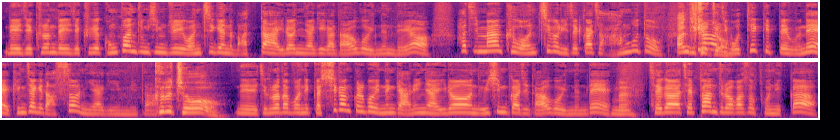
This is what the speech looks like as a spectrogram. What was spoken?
네, 이제 그런데 이제 그게 공판 중심주의 원칙에는 맞다 이런 이야기가 나오고 있는데요. 하지만 그 원칙을 이제까지 아무도 실현하지 못했기 때문에 굉장히 낯선 이야기입니다. 그렇죠. 네, 이제 그러다 보니까 시간 끌고 있는 게 아니냐 이런 의심까지 나오고 있는데 네. 제가 재판 들어가서 보니까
